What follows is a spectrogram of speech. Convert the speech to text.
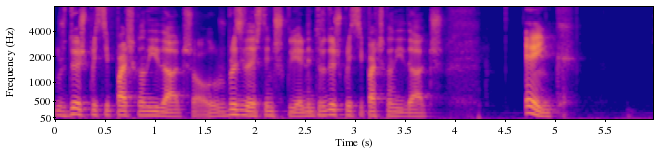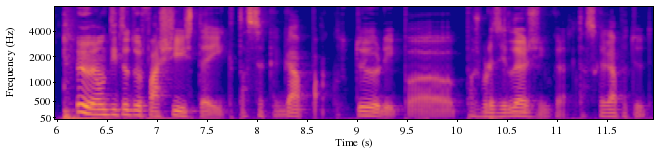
os dois principais candidatos, ou os brasileiros têm de escolher entre os dois principais candidatos, em que é um ditador fascista e que está-se a cagar para a cultura e para, para os brasileiros e está-se a cagar para tudo.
